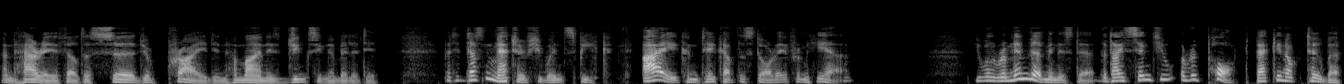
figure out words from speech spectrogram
and Harry felt a surge of pride in Hermione's jinxing ability. But it doesn't matter if she won't speak. I can take up the story from here. You will remember, Minister, that I sent you a report back in October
